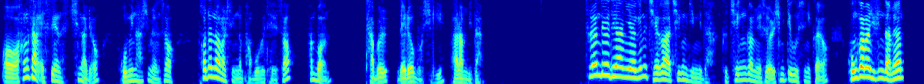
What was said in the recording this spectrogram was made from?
어, 항상 SNS 시나리오 고민하시면서 퍼져나갈 수 있는 방법에 대해서 한번 답을 내려보시기 바랍니다. 트렌드에 대한 이야기는 제가 책임집니다. 그 책임감에서 열심히 뛰고 있으니까요. 공감해 주신다면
